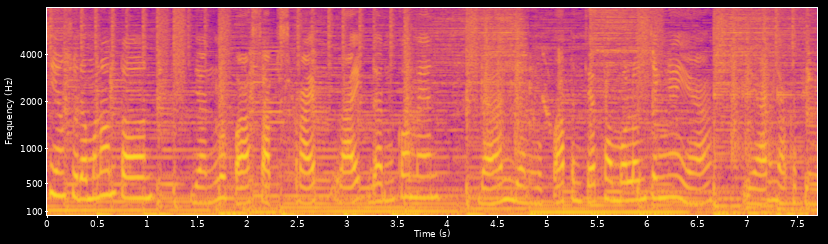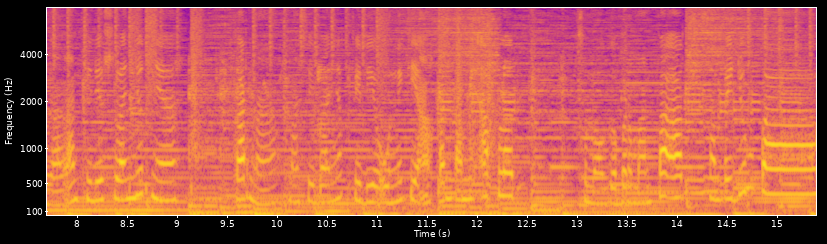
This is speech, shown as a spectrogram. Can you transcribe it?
Kasih yang sudah menonton. Jangan lupa subscribe, like, dan komen. Dan jangan lupa pencet tombol loncengnya ya, biar nggak ketinggalan video selanjutnya. Karena masih banyak video unik yang akan kami upload. Semoga bermanfaat. Sampai jumpa.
